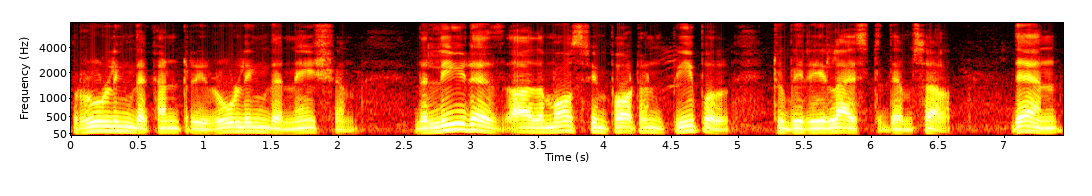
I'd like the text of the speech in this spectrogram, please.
ruling the country, ruling the nation. The leaders are the most important people to be realized themselves. Then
